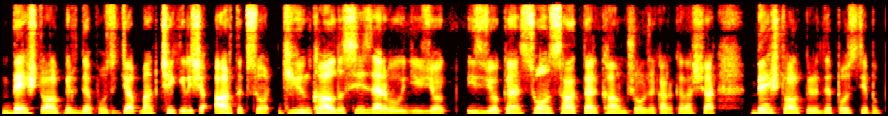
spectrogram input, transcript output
5 dolarlık bir depozit yapmak. Çekilişi artık son 2 gün kaldı. Sizler bu videoyu izliyorken son saatler kalmış olacak arkadaşlar. 5 dolarlık bir depozit yapıp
